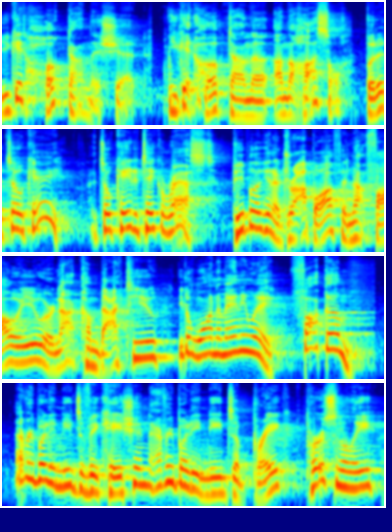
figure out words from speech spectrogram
You get hooked on this shit. You get hooked on the on the hustle. But it's okay. It's okay to take a rest. People are going to drop off and not follow you or not come back to you. You don't want them anyway. Fuck them. Everybody needs a vacation. Everybody needs a break. Personally,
